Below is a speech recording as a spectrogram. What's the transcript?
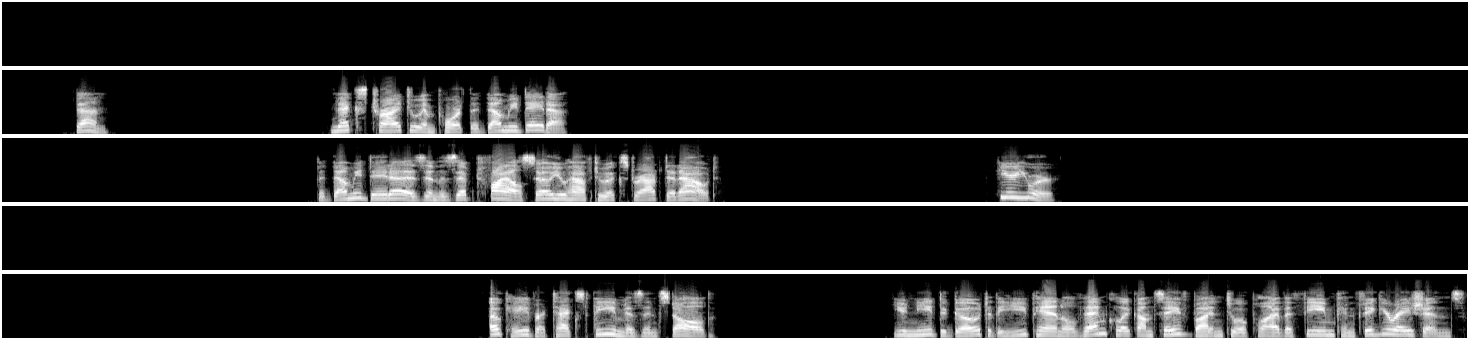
Done. Next try to import the dummy data. The dummy data is in the zipped file so you have to extract it out. Here you are. OK Vertex theme is installed. You need to go to the ePanel then click on Save button to apply the theme configurations.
